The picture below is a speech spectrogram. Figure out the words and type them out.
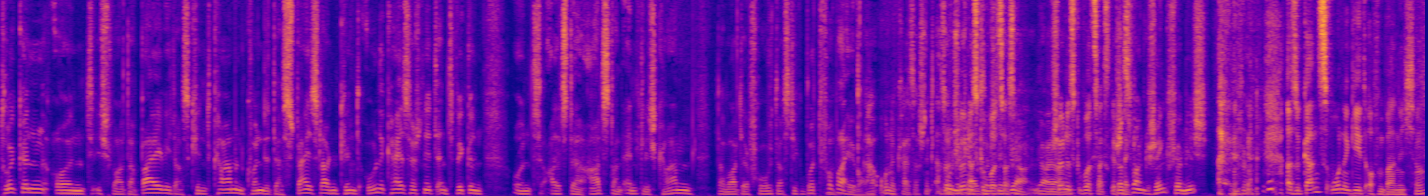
drücken und ich war dabei, wie das Kind kam und konnte das Steißlagenkind ohne Kaiserschnitt entwickeln und als der Arzt dann endlich kam, da war der froh, dass die Geburt vorbei war. Ah, ohne Kaiserschnitt, also ohne ein schönes, Geburtstags ja, ja, ja. schönes Geburtstagsgeschenk. Das war ein Geschenk für mich. also ganz ohne geht offenbar nicht ne?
